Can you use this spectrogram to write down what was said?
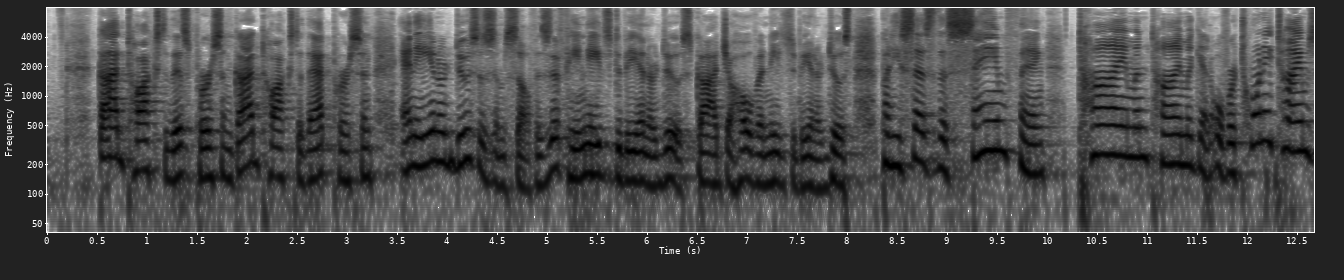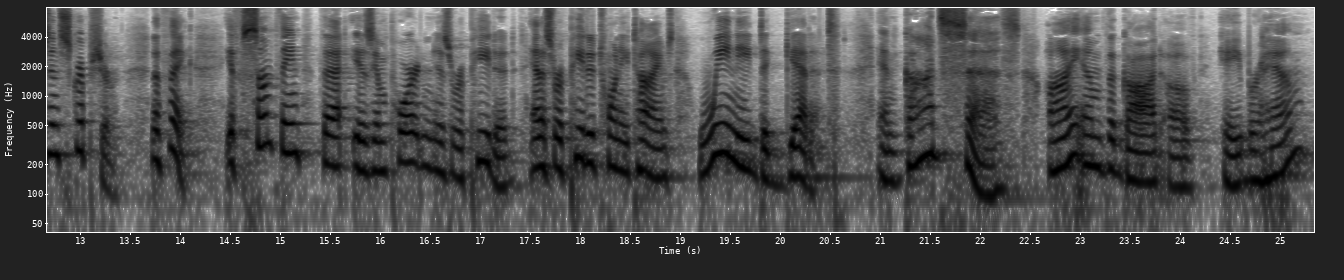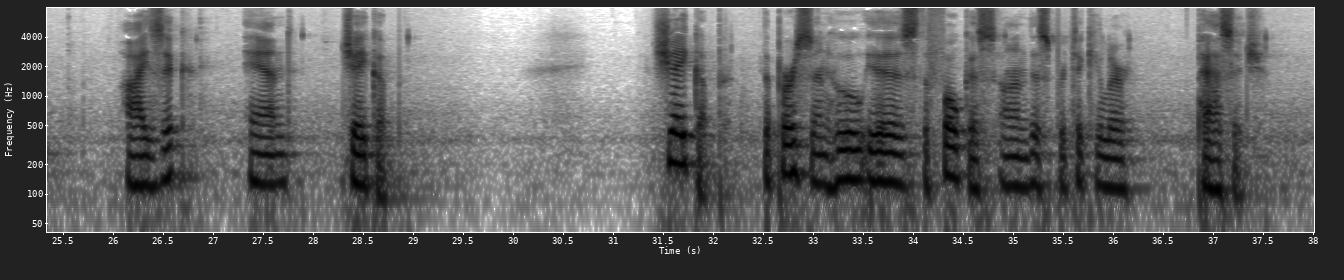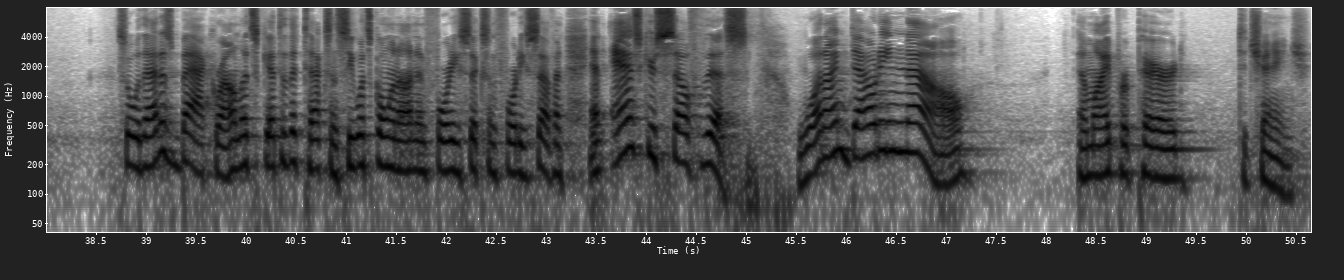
God talks to this person, God talks to that person, and he introduces himself as if he needs to be introduced. God, Jehovah, needs to be introduced. But he says the same thing time and time again, over 20 times in Scripture. Now think, if something that is important is repeated, and it's repeated 20 times, we need to get it. And God says, I am the God of Abraham, Isaac, and Jacob. Jacob, the person who is the focus on this particular passage. So, with that as background, let's get to the text and see what's going on in 46 and 47. And ask yourself this what I'm doubting now, am I prepared to change?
